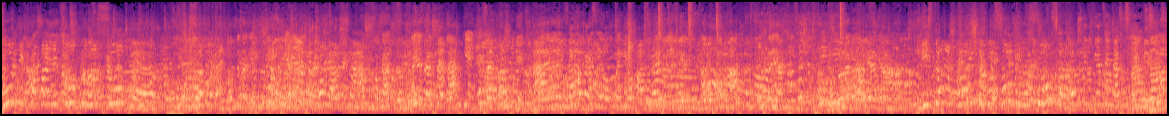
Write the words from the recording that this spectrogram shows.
Górnik kopalni cukru, no super! Pokaż. Nie proszę tam, pięknie. Listonosz koleś tego sobie, no super! Więcej No, to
